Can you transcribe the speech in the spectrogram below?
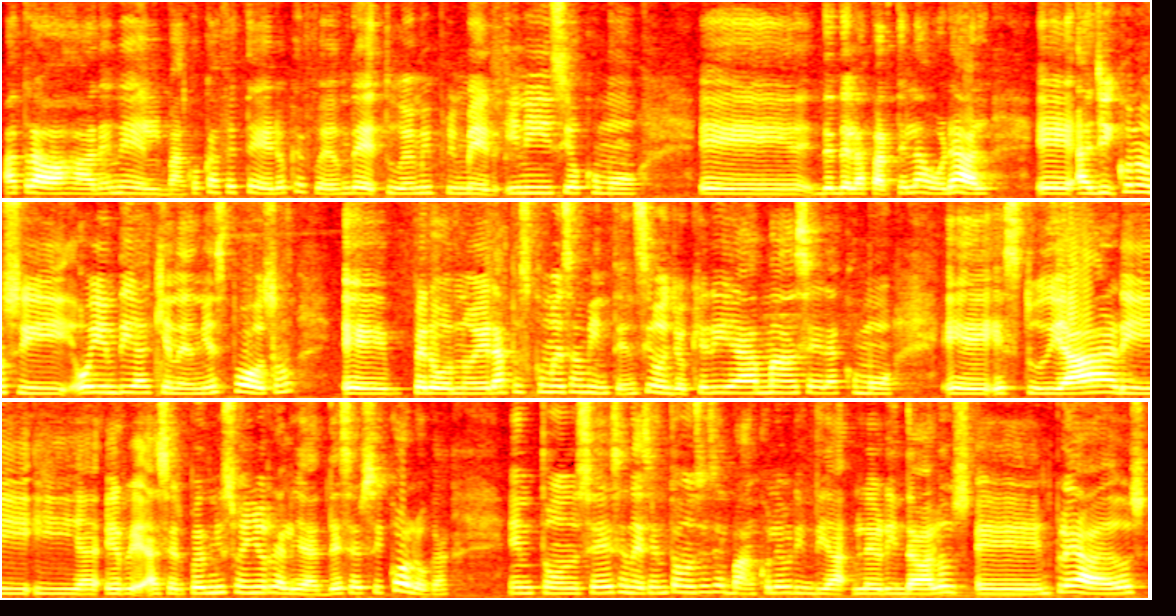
a trabajar en el banco cafetero, que fue donde tuve mi primer inicio como eh, desde la parte laboral. Eh, allí conocí hoy en día quien es mi esposo, eh, pero no era pues como esa mi intención, yo quería más, era como eh, estudiar y, hacer pues mi sueño realidad de ser psicóloga. Entonces, en ese entonces el banco le, le brindaba a los empleados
